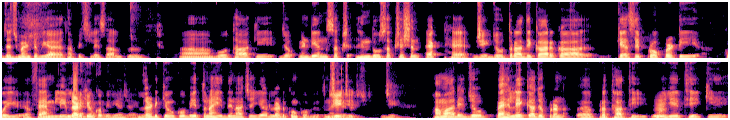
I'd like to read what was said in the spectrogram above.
जजमेंट भी आया था पिछले साल। हम्म। आ, वो था कि जो इंडियन सक्ष, हिंदू सक्सेशन एक्ट है जो उत्तराधिकार का कैसे प्रॉपर्टी कोई फैमिली लड़कियों को भी दिया जाए लड़कियों को भी इतना ही देना चाहिए और लड़कों को भी उतना जी ही जी जी। हमारी जो पहले का जो प्रथा थी वो हम्म। ये थी कि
